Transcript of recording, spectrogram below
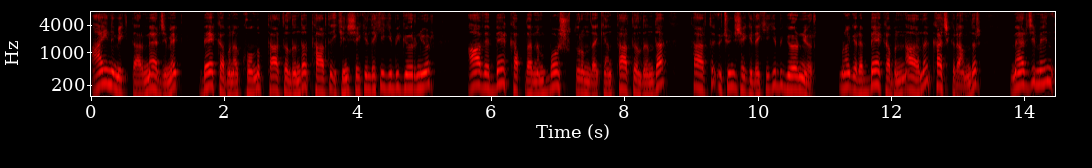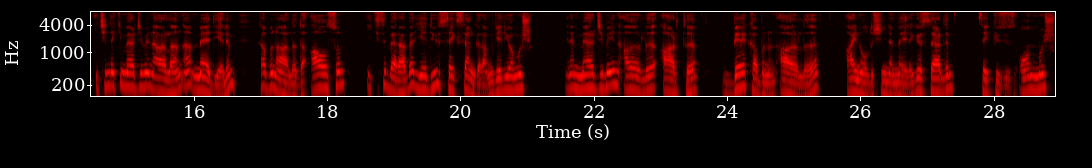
Aynı miktar mercimek B kabına konulup tartıldığında tartı ikinci şekildeki gibi görünüyor. A ve B kaplarının boş durumdayken tartıldığında tartı üçüncü şekildeki gibi görünüyor. Buna göre B kabının ağırlığı kaç gramdır? Mercimeğin içindeki mercimeğin ağırlığına M diyelim. Kabın ağırlığı da A olsun. İkisi beraber 780 gram geliyormuş. Yine mercimeğin ağırlığı artı B kabının ağırlığı aynı olduğu için yine M ile gösterdim. 810'muş.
